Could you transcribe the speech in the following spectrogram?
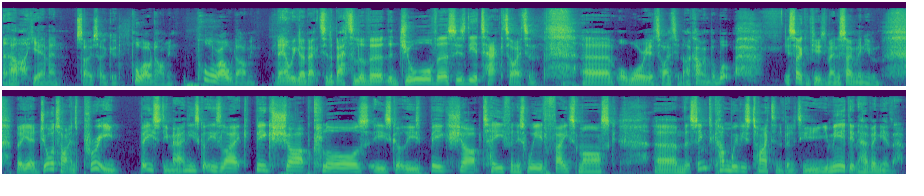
oh yeah, man, so so good. Poor old Armin. Poor old Armin. Now we go back to the battle of uh, the Jaw versus the Attack Titan, um, or Warrior Titan. I can't remember what. It's so confusing, man. There's so many of them. But yeah, Jaw Titan's pretty beastie, man. He's got these like big sharp claws. He's got these big sharp teeth and this weird face mask um, that seem to come with his Titan ability. Ymir didn't have any of that.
